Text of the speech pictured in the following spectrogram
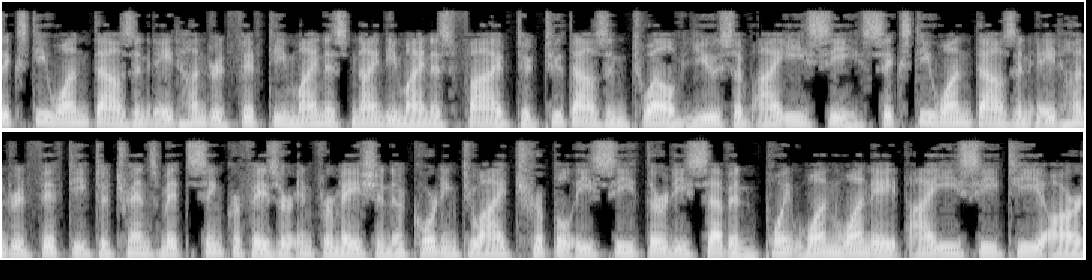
61850-90-5 to 2012 Use of IEC 61850 to transmit synchrophasor information according to IEEE 37.118 IEC TR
